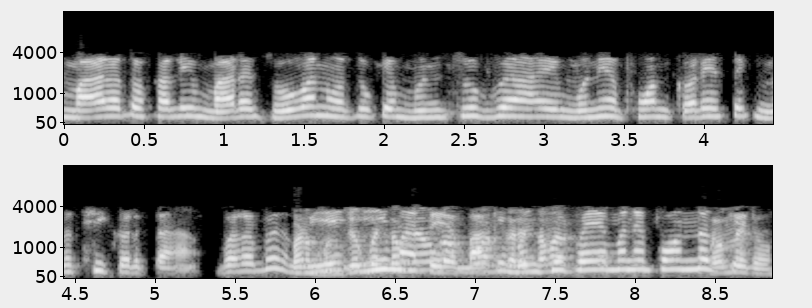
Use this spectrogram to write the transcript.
મારે તો ખાલી મારે જોવાનું હતું કે મનસુખભાઈ મને ફોન કરે છે કે નથી કરતા. બરાબર? બાકી મનસુખભાઈ મને ફોન નથી કર્યો.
